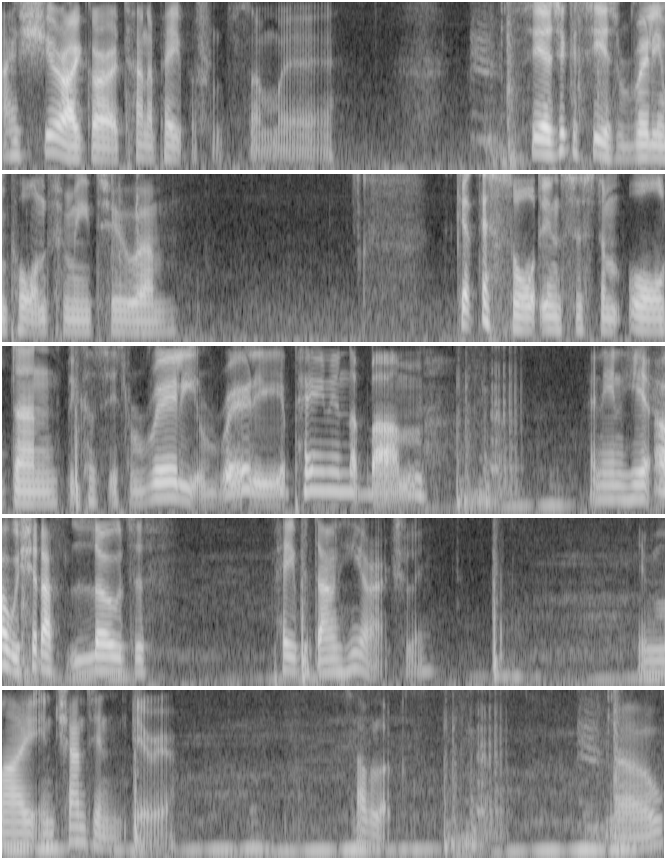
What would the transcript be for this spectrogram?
I'm sure I got a ton of paper from somewhere. See, as you can see, it's really important for me to um, get this sorting system all done because it's really, really a pain in the bum. And in here, oh, we should have loads of paper down here actually. In my enchanting area. Let's have a look. No.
